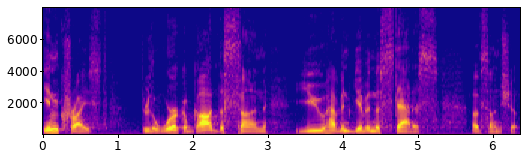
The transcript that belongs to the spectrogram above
In Christ, through the work of God the Son, you have been given the status of sonship.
